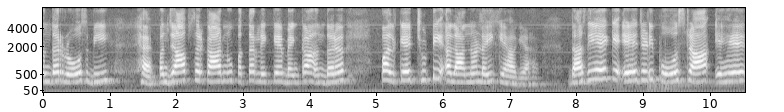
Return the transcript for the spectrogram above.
ਅੰਦਰ ਰੋਸ ਵੀ ਹੈ। ਪੰਜਾਬ ਸਰਕਾਰ ਨੂੰ ਪੱਤਰ ਲਿਖ ਕੇ ਬੈਂਕਾਂ ਅੰਦਰ ਭਲਕੇ ਛੁੱਟੀ ਐਲਾਨਣ ਲਈ ਕਿਹਾ ਗਿਆ ਹੈ। ਦੱਸ ਦਈਏ ਕਿ ਇਹ ਜਿਹੜੀ ਪੋਸਟ ਆ, ਇਹ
